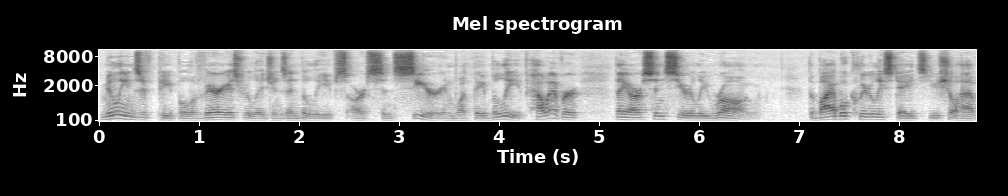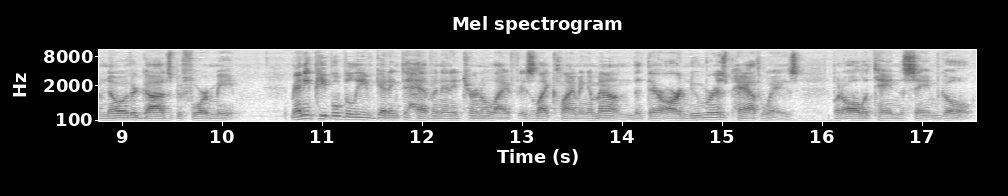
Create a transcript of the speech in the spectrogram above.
Millions of people of various religions and beliefs are sincere in what they believe. However, they are sincerely wrong. The Bible clearly states, You shall have no other gods before me. Many people believe getting to heaven and eternal life is like climbing a mountain, that there are numerous pathways, but all attain the same goal.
